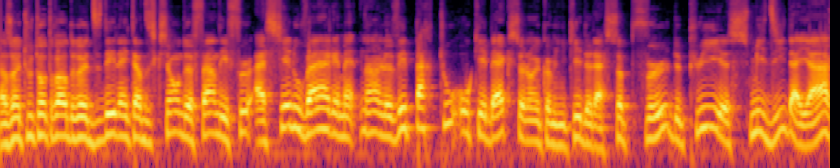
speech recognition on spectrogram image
Dans un tout autre ordre d'idée, l'interdiction de faire des feux à ciel ouvert est maintenant levée partout au Québec, selon un communiqué de la SOPFEU, depuis ce midi d'ailleurs.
